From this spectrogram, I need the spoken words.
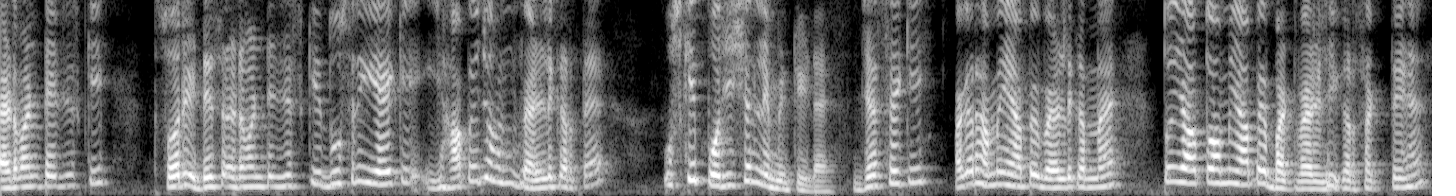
एडवांटेजेस की सॉरी डिसएडवांटेजेस की। दूसरी ये है कि यहाँ पे जो हम वेल्ड करते हैं, उसकी पोजीशन लिमिटेड है। जैसे कि अगर हमें यहाँ पे वेल्ड करना है तो या तो हम यहाँ पे बट वेल्ड ही कर सकते हैं,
